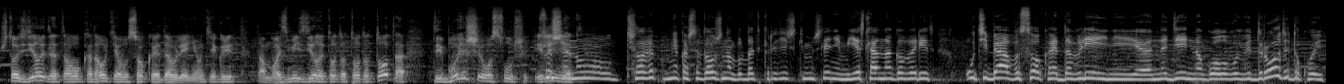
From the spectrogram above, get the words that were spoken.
что сделать для того, когда у тебя высокое давление. Он тебе говорит, там, возьми, сделай то-то, то-то, то-то. Ты будешь его слушать или Слушай, нет? ну, человек, мне кажется, должен обладать критическим мышлением. Если она говорит, у тебя высокое давление, надень на голову ведро, ты такой,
